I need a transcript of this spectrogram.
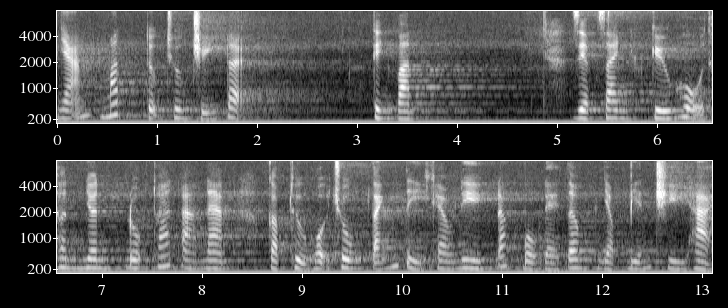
nhãn, mắt tượng trưng trí tuệ. Kinh văn. Diệt danh cứu hộ thân nhân độ thoát a nan cập thử hội chung tánh tỷ kheo ni, đắc bồ đề tâm nhập biến trì hải.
